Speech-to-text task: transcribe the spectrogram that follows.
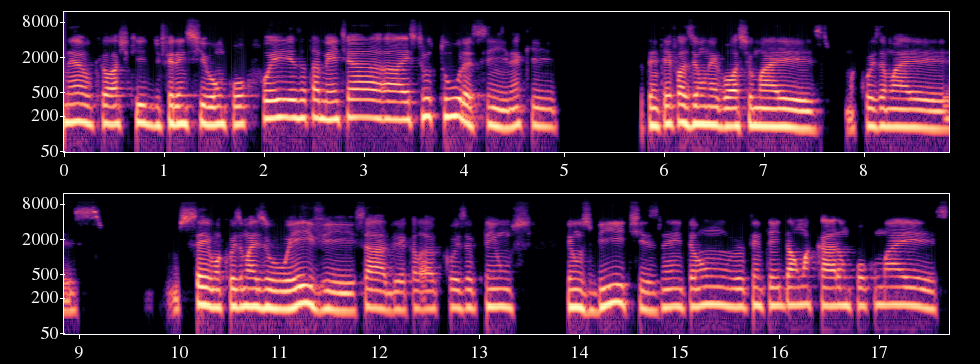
né, o que eu acho que diferenciou um pouco foi exatamente a a estrutura, assim, né, que eu tentei fazer um negócio mais uma coisa mais, não sei, uma coisa mais wave, sabe, aquela coisa que tem uns tem uns beats, né, então eu tentei dar uma cara um pouco mais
